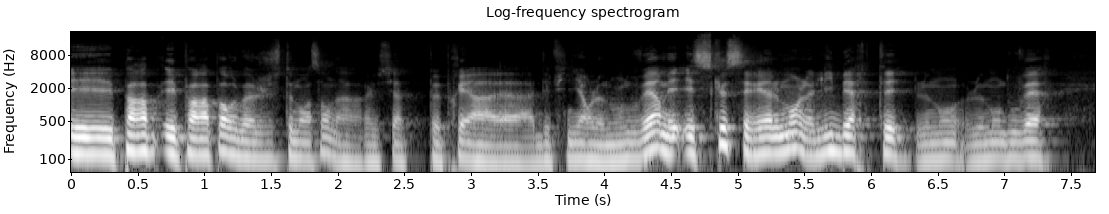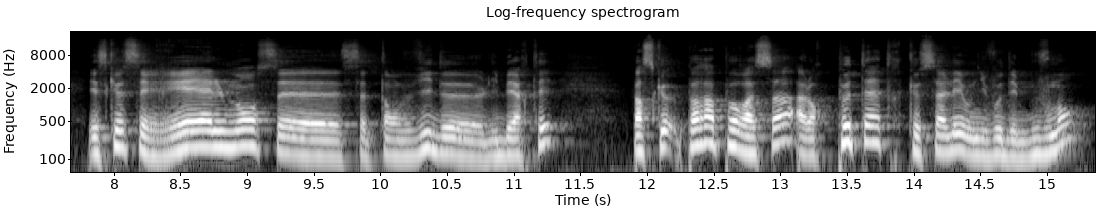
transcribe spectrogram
Et par, et par rapport bah, justement à ça, on a réussi à peu près à, définir le monde ouvert, mais est-ce que c'est réellement la liberté, le monde, le monde ouvert? Est-ce que c'est réellement cette envie de liberté? Parce que par rapport à ça, alors peut-être que ça l'est au niveau des mouvements,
